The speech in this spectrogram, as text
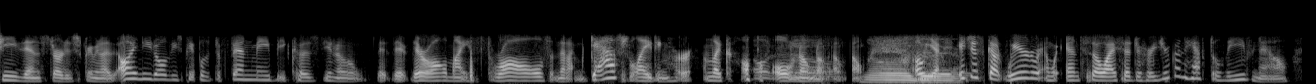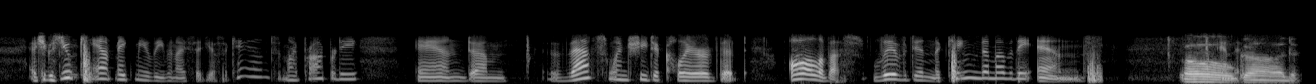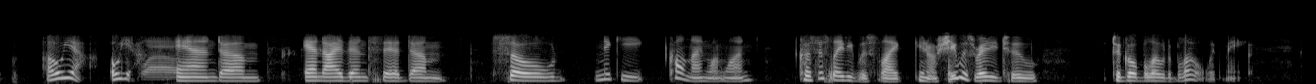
she then started screaming, "Oh, I need all these people to defend me because you know they're, they're all my thralls, and that I'm gaslighting her." I'm like, "Oh, Oh, no, no, no. no, no!" Oh, Oh yeah, it just got weirder, and and so I said to her, "You're going to have to leave now." And she goes, "You can't make me leave." And I said, "Yes, I can. It's my property." And um that's when she declared that all of us lived in the kingdom of the ends. Oh, and- God. Oh yeah, oh yeah. Wow. And um and I then said, um so Nikki, call 911 because this lady was like, you know, she was ready to to go blow to blow with me.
